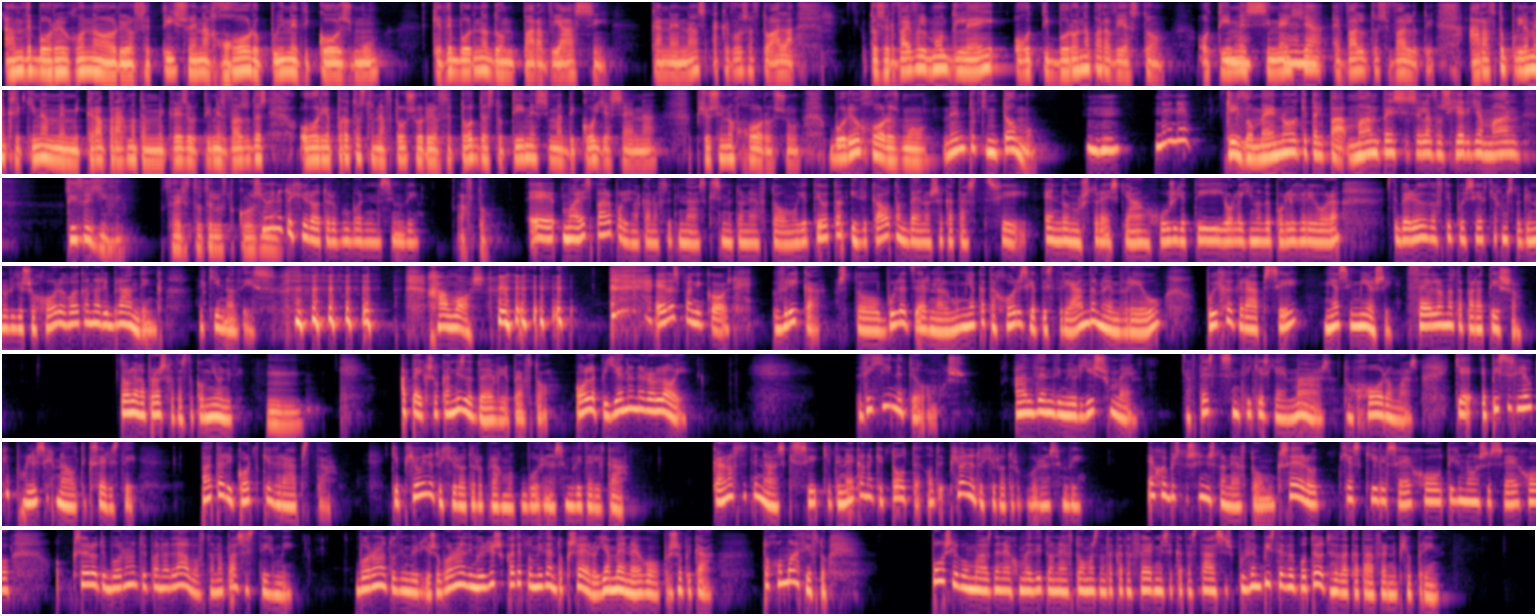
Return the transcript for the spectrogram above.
Αν δεν μπορώ εγώ να οριοθετήσω ένα χώρο που είναι δικός μου και δεν μπορεί να τον παραβιάσει κανένας, ακριβώς αυτό. Αλλά το survival mode λέει ότι μπορώ να παραβιαστώ. Ότι είμαι Ναι, συνέχεια ναι, ναι. ευάλωτος ευάλωτη. Άρα αυτό που λέμε ξεκίνα με μικρά πράγματα, με μικρές ρουτίνες, βάζοντας όρια πρώτα στον εαυτό σου, οριοθετώντας το τι είναι σημαντικό για σένα, ποιος είναι ο χώρος σου. Μπορεί ο χώρος μου να είναι το κινητό μου. Μμμ. Ναι, ναι. Κλειδωμένο κτλ. Μα αν πέσεις σε λάθος χέρια, μα αν. Τι θα γίνει, θα έρθει το τέλος του κόσμου. Ποιο είναι το χειρότερο που μπορεί να συμβεί; Αυτό. Ε, μου αρέσει πάρα πολύ να κάνω αυτή την άσκηση με τον εαυτό μου, γιατί όταν, ειδικά όταν μπαίνω σε κατάσταση έντονου στρες και άγχους, γιατί όλα γίνονται πολύ γρήγορα, στην περίοδο αυτή που εσύ έφτιαχνες τον καινούργιο σου χώρο, εγώ έκανα rebranding. Εκεί να δεις. Χαμός. Ένας πανικός. Βρήκα στο bullet journal μου μια καταχώρηση από τις 30 Νοεμβρίου που είχα γράψει μια σημείωση. Θέλω να τα παρατήσω. Το έλεγα πρόσφατα στο community. Mm. Απ' έξω κανείς δεν το έβλεπε αυτό. Όλα πηγαίνανε ρολόι. Δεν γίνεται όμως. Αν δεν δημιουργήσουμε αυτές τις συνθήκες για εμάς, τον χώρο μας και επίσης λέω και πολύ συχνά ότι ξέρεις τι, πάτα record και γράψτε Και ποιο είναι το χειρότερο πράγμα που μπορεί να συμβεί τελικά; Κάνω αυτή την άσκηση και την έκανα και τότε. Ότι ποιο είναι το χειρότερο που μπορεί να συμβεί; Έχω εμπιστοσύνη στον εαυτό μου. Ξέρω ποια skills έχω, τι γνώσεις έχω. Ξέρω ότι μπορώ να το επαναλάβω αυτό να πάσα στιγμή. Μπορώ να το δημιουργήσω. Μπορώ να δημιουργήσω κάτι από το μηδέn. Το ξέρω για μένα, εγώ προσωπικά. Το έχω μάθει αυτό. Πόσοι από εμάς δεν έχουμε δει τον εαυτό μας να τα καταφέρνει σε καταστάσεις που δεν πίστευε ποτέ ότι θα τα κατάφερνε πιο πριν;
